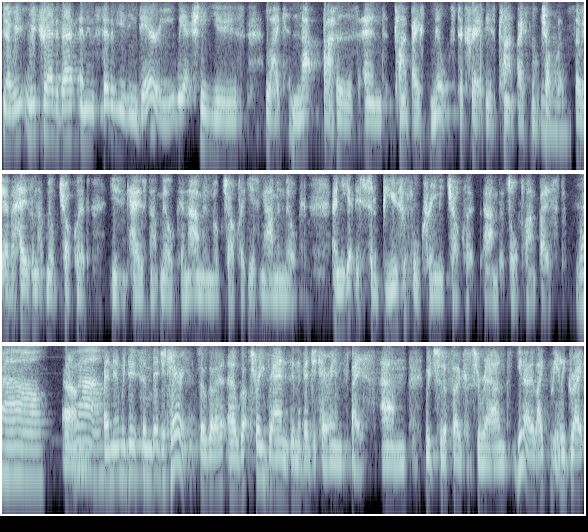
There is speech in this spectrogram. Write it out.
you know, we, we created that. And instead of using dairy, we actually use like nut butters and plant based milks to create these plant based milk mm. chocolates. So we have a hazelnut milk chocolate using hazelnut milk and almond milk chocolate using almond milk. And you get this sort of beautiful creamy chocolate um, that's all plant based. Wow. Um, wow. And then we do some vegetarian. So we've got a, uh, we've got three brands in the vegetarian space, um, which sort of focus around you know like really great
